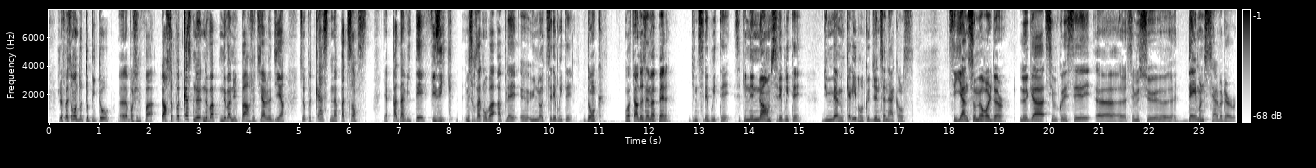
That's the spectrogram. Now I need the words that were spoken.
Je ferai sûrement d'autres topitos euh, la prochaine fois. Alors ce podcast ne, ne ne va nulle part, je tiens à le dire. Ce podcast n'a pas de sens. N'y a pas d'invité physique. Mais c'est pour ça qu'on va appeler euh, une autre célébrité. Donc, on va faire un deuxième appel d'une célébrité. C'est une énorme célébrité, du même calibre que Jensen Ackles. C'est Yann Sommerholder, Le gars, si vous le connaissez, euh, c'est monsieur euh, Damon Salvador.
